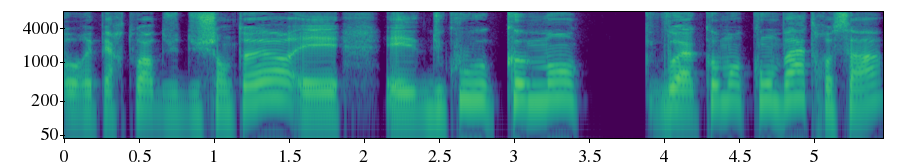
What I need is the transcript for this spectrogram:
au répertoire du, du chanteur et, et du coup comment voilà, comment combattre ça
